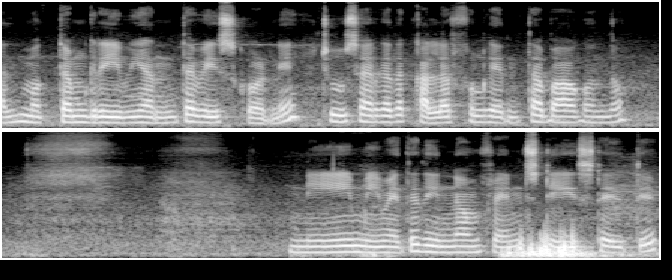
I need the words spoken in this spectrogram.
అది మొత్తం గ్రేవీ అంతా వేసుకోండి. చూసారు కదా కలర్ఫుల్గా ఎంత బాగుందో. నీ మేమైతే తిన్నాం ఫ్రెండ్స్. టేస్ట్ అయితే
